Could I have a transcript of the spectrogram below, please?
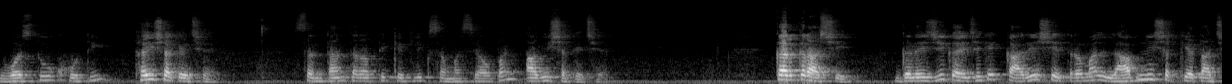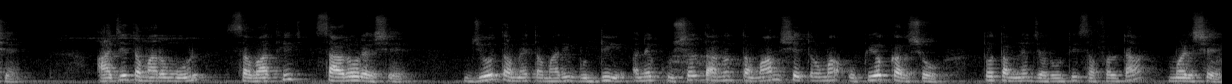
વસ્તુ ખોટી થઈ શકે છે. સંતાન તરફથી કેટલીક સમસ્યાઓ પણ આવી શકે છે. કર્ક રાશિ. ગણેશજી કહે છે કે કાર્યક્ષેત્રમાં લાભની શક્યતા છે. આજે તમારો મૂડ સવારથી જ સારો રહેશે. જો તમે તમારી બુદ્ધિ અને કુશળતાનો તમામ ક્ષેત્રોમાં ઉપયોગ કરશો, તો તમને જરૂરથી સફળતા મળશે.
